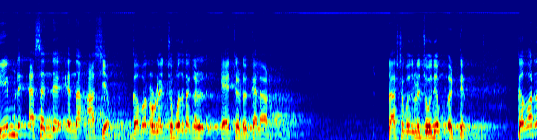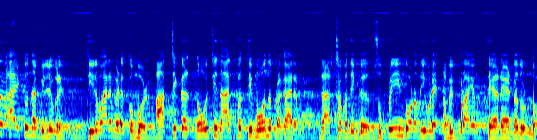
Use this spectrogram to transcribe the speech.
ഡീംഡ് അസന്റ് എന്ന ആശയം ഗവർണറുടെ ചുമതലകൾ ഏറ്റെടുക്കലാണ്. രാഷ്ട്രപതിയുടെ ചോദ്യം എട്ട്. ഗവർണർ അയക്കുന്ന ബില്ലുകളിൽ തീരുമാനമെടുക്കുമ്പോൾ ആർട്ടിക്കിൾ നൂറ്റി നാൽപ്പത്തി മൂന്ന് പ്രകാരം രാഷ്ട്രപതിക്ക് സുപ്രീം കോടതിയുടെ അഭിപ്രായം തേടേണ്ടതുണ്ടോ?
